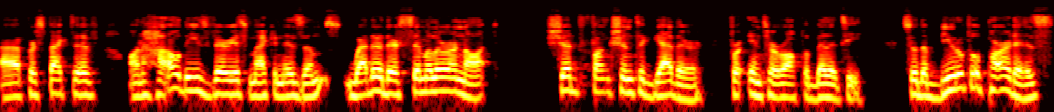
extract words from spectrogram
uh, perspective on how these various mechanisms, whether they're similar or not, should function together for interoperability. So the beautiful part is,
